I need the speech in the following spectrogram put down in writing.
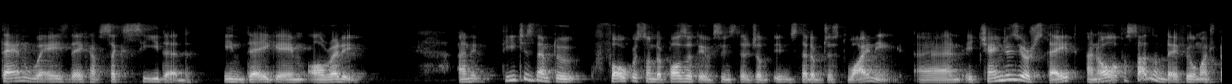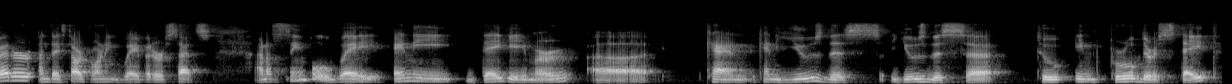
10 ways they have succeeded in day game already and it teaches them to focus on the positives instead of instead of just whining. And it changes your state and all of a sudden they feel much better and they start running way better sets. And a simple way any day gamer uh, can can use this use this uh, to improve their state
